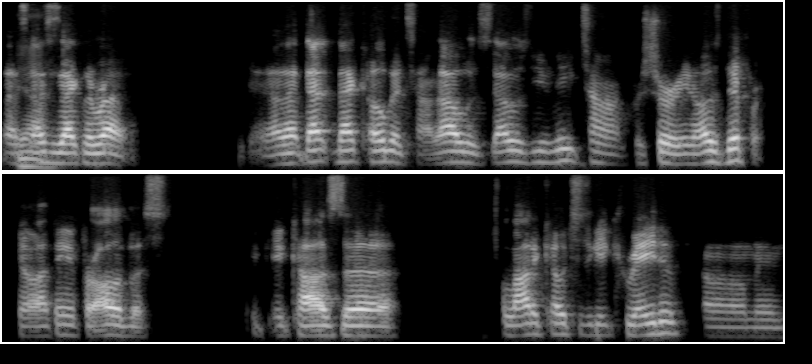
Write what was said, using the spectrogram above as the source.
That's yeah. that's exactly right know, that that that COVID time that was that was a unique time for sure. You know, it was different. You know, I think for all of us, it, it caused uh, a lot of coaches to get creative, um, and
